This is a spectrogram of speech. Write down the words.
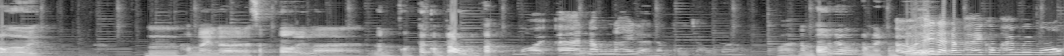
mọi người. Ừ, Hôm nay là sắp tới là năm con Tết con trâu đúng không ta? Đúng rồi, à năm nay là năm con trâu đó. À, năm tới chứ, năm nay con Ừ, chuột. ý là năm 2021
